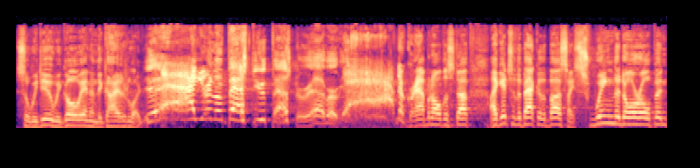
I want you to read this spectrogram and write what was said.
So we do. We go in and the guys are like, yeah, you're the best youth pastor ever. Yeah they're grabbing all the stuff. I get to the back of the bus, I swing the door open,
